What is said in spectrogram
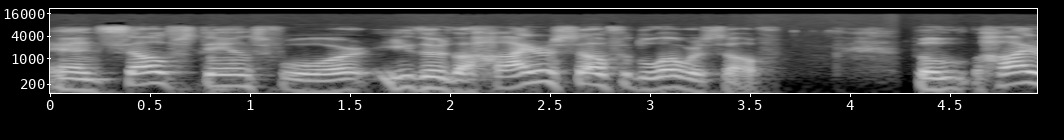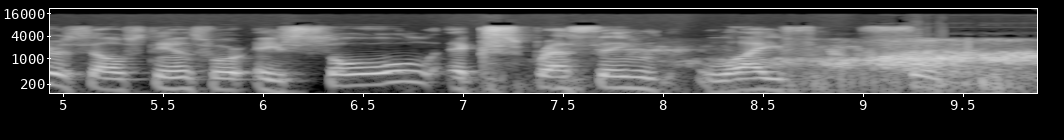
And self stands for either the higher self or the lower self. The higher self stands for a soul expressing life fully.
